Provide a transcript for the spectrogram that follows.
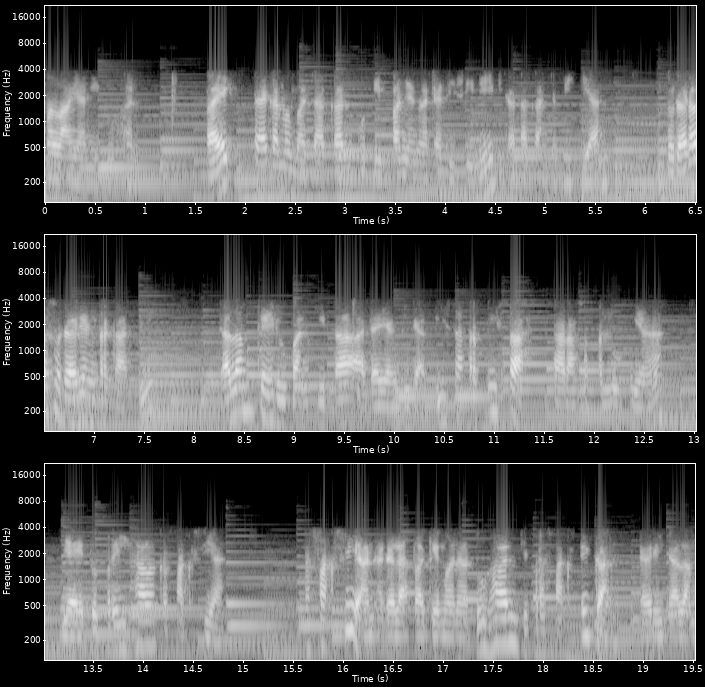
melayani Tuhan. Baik, saya akan membacakan kutipan yang ada di sini, dikatakan demikian. Saudara-saudari yang terkasih, dalam kehidupan kita ada yang tidak bisa terpisah secara sepenuhnya, yaitu perihal kesaksian. Kesaksian adalah bagaimana Tuhan dipersaksikan dari dalam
